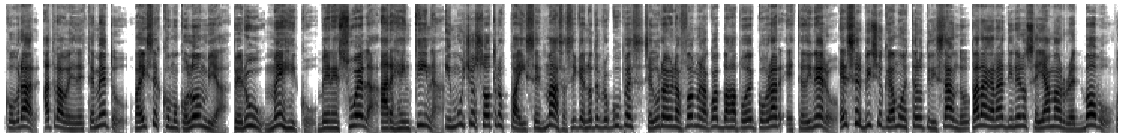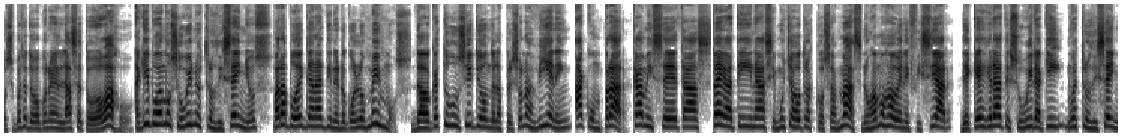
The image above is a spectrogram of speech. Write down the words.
cobrar a través de este método. Países como Colombia, Perú, México, Venezuela, Argentina y muchos otros países más. Así que no te preocupes, seguro hay una forma en la cual vas a poder cobrar este dinero. El servicio que vamos a estar utilizando para ganar dinero se llama Redbubble. Por supuesto te voy a poner el enlace todo abajo. Aquí podemos subir nuestros diseños para poder ganar dinero con los mismos. Dado que esto es un sitio donde las personas vienen a comprar camisetas, pegatinas y muchas otras cosas más. Nos vamos a beneficiar de que es gratis subir aquí nuestros diseños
